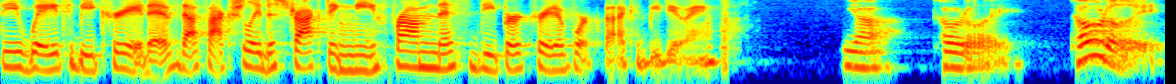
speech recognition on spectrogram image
the way to be creative. That's actually distracting me from this deeper creative work that I could be doing. Yeah, totally. Totally.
